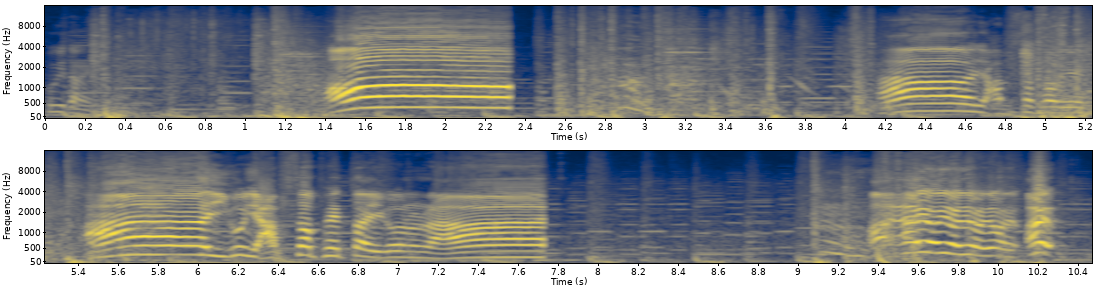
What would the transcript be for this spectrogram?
포기 당했 아! 아, 얍삽하게. 아, 이거 얍삽했다 이거는. 아. 아, 아, 야, 야, 야, 야. 아.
